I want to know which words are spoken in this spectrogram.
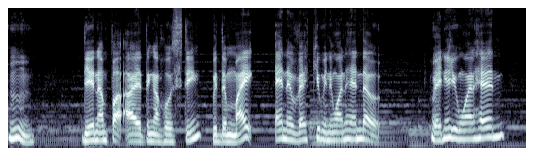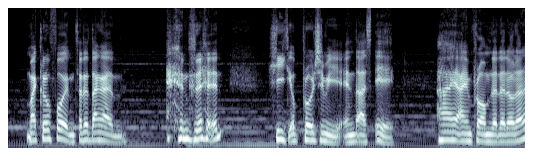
Hmm. Dia nampak I tengah hosting with the mic and a vacuum in one hand tau. Vacuum one hand, microphone satu tangan. And then he approached me and asked, "Eh, hi, I'm from da da da da.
